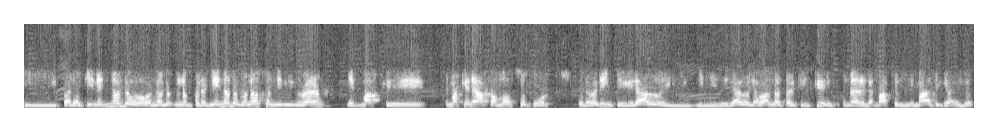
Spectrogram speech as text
Y para quienes no lo, no, para quienes no lo conocen, David Byrne es más que es más que nada famoso por por haber integrado y, liderado la banda Talking Kids, una de las más emblemáticas de los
